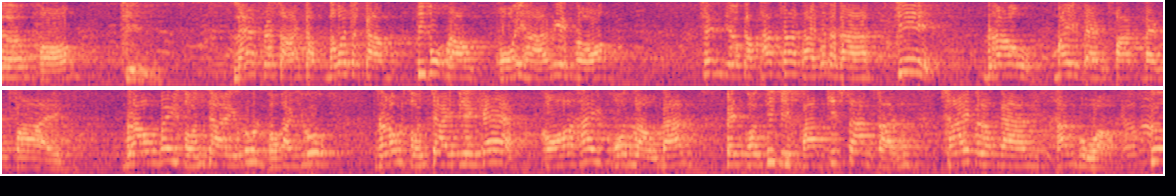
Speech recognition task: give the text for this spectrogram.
เดิมของถิ่น และประสานกับนวัตกรรมที่พวกเราโหยหาเรียกร้อง เช่นเดียวกับพรรคชาติไทยพัฒนาที่เราไม่แบ่งฝักแบ่งฝ่าย เราไม่สนใจรุ่นของอายุ เราสนใจเพียงแค่ขอให้คนเหล่านั้น เป็นคนที่มีความคิดสร้างสรรค์ ใช้พลังงานทางบวก เพื่อ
